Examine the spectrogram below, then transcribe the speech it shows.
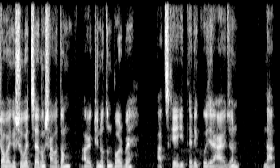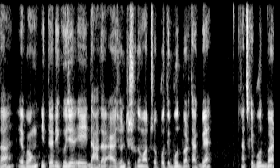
সবাইকে শুভেচ্ছা এবং স্বাগতম। আরও একটি নতুন পর্বে আজকে ইত্যাদি কুইজের আয়োজন দাদা এবং ইত্যাদি কুইজের এই দাদার আয়োজনটি শুধুমাত্র প্রতি বুধবার থাকবে। আজকে বুধবার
